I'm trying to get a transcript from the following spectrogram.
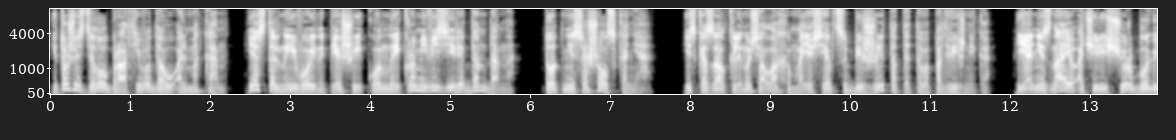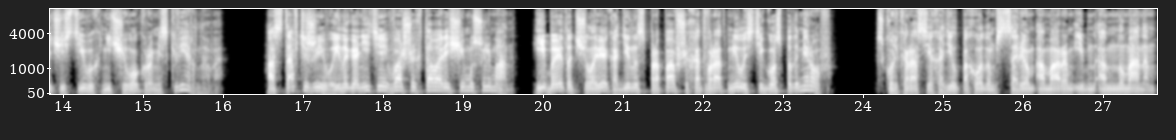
и тоже сделал брат его Дау-Аль-Макан, и остальные воины пешие и конные, кроме визиря Дандана. Тот не сошел с коня и сказал, клянусь Аллахом, мое сердце бежит от этого подвижника. Я не знаю о чересчур благочестивых ничего, кроме скверного. Оставьте же его и нагоните ваших товарищей-мусульман, ибо этот человек — один из пропавших от врат милости Господа миров. Сколько раз я ходил походом с царем Амаром ибн Аннуманом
